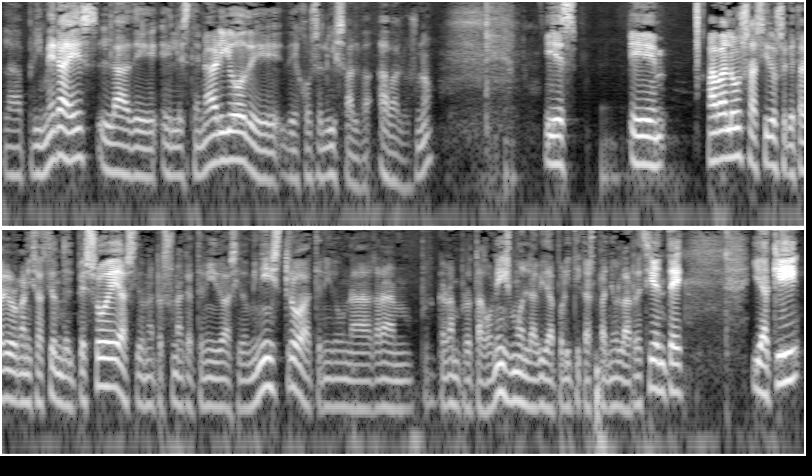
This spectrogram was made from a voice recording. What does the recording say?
La primera es la de el escenario de, de José Luis Alba, Ábalos, ¿no? Y es eh, Ábalos ha sido secretario de organización del PSOE, ha sido una persona que ha tenido, ha sido ministro, ha tenido una gran, gran protagonismo en la vida política española reciente. Y aquí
